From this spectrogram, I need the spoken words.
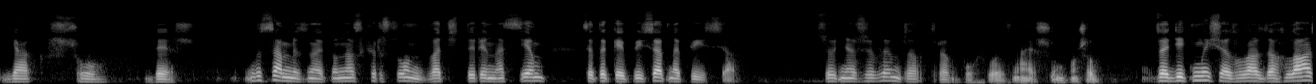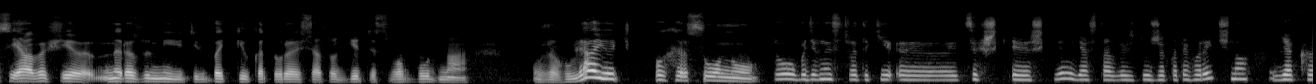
як, що, де ж. Ви самі знаєте, у нас Херсон 24 на 7, це таке 50 на 50. Сьогодні живемо, завтра Бог його знає, що може. За дітьми зараз глаз за глаз. Я взагалі не розумію тих батьків, які зараз от діти свободно вже гуляють по Херсону. До будівництва такі, е, цих е, шкіл я ставлюсь дуже категорично. Як е,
